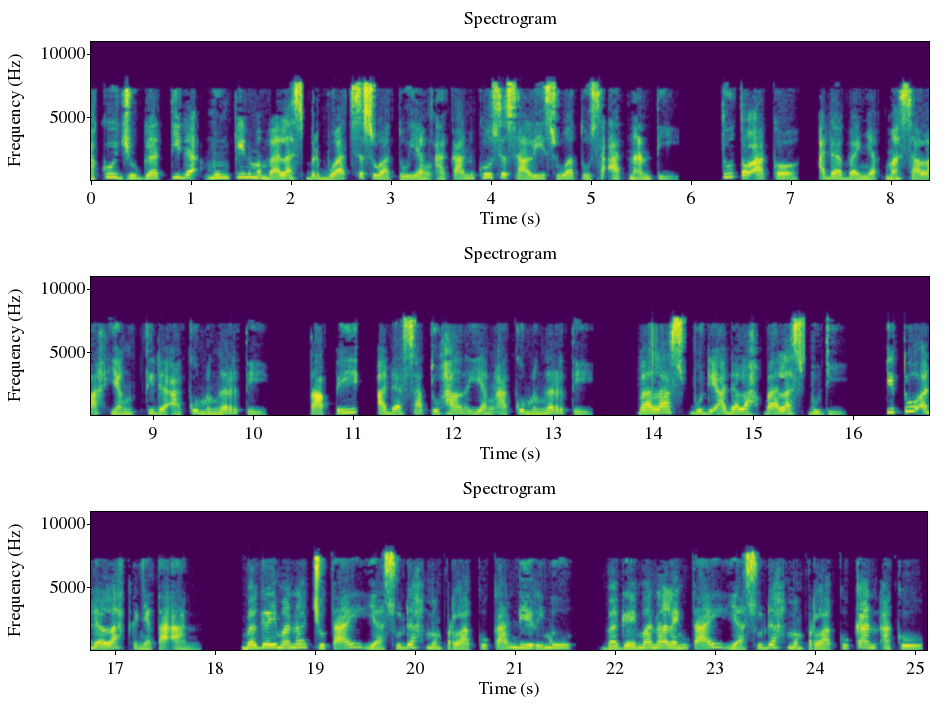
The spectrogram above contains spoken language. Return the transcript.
Aku juga tidak mungkin membalas berbuat sesuatu yang akan ku sesali suatu saat nanti. Tuto aku, ada banyak masalah yang tidak aku mengerti. Tapi, ada satu hal yang aku mengerti. Balas budi adalah balas budi. Itu adalah kenyataan. Bagaimana Cutai ya sudah memperlakukan dirimu, bagaimana Lengtai ya sudah memperlakukan aku,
